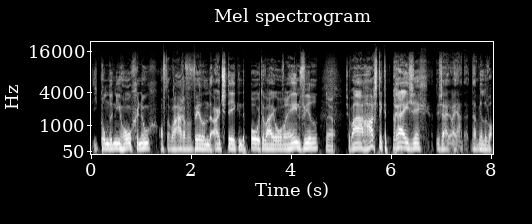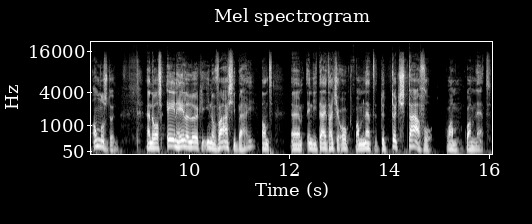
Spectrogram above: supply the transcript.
die konden niet hoog genoeg. Of er waren vervelende uitstekende poten waar je overheen viel. Ja. Ze waren hartstikke prijzig. Toen zeiden we, ja, dat, dat willen we anders doen. En er was één hele leuke innovatie bij. Want eh, in die tijd had je ook, kwam net de touchtafel kwam, kwam net.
